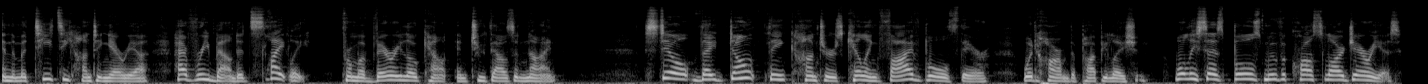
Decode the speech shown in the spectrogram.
in the Meeteetse hunting area have rebounded slightly from a very low count in 2009. Still, they don't think hunters killing five bulls there would harm the population. Woolley says bulls move across large areas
